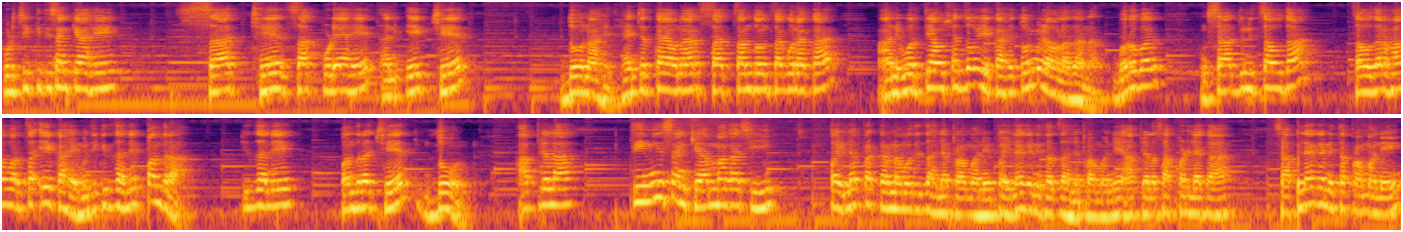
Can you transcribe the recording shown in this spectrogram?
पुढची किती संख्या आहे? सात छेद सात पुढे आहेत आणि एक छेद दोन आहेत. ह्यांच्यात काय होणार? सातचा आणि दोनचा गुणाकार आणि वरती अंशात जो एक आहे तो मिळवला जाणार. बरोबर? मग सात दुनी चौदा. चौदा हा वरचा एक आहे. म्हणजे किती झाले? पंधरा. किती झाले? पंधरा छेद दोन. आपल्याला तिन्ही संख्या मगाशी पहिल्या प्रकरणामध्ये झाल्याप्रमाणे पहिल्या गणितात झाल्याप्रमाणे आपल्याला सापडल्या का? सापल्या गणिताप्रमाणे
